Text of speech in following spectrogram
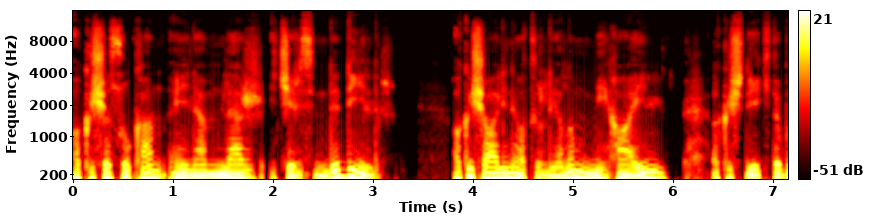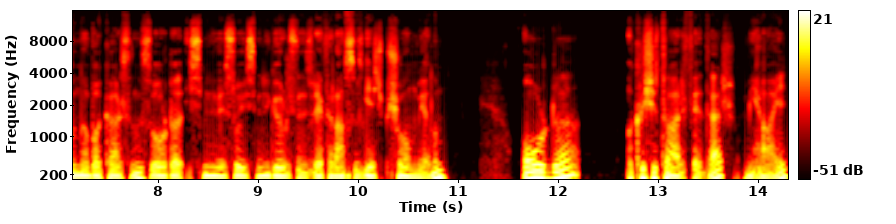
akışa sokan eylemler içerisinde değildir. Akış halini hatırlayalım. Mihail Akış diye kitabına bakarsanız orada ismini ve soy ismini görürsünüz. Referanssız geçmiş olmayalım. Orada akışı tarif eder Mihail.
